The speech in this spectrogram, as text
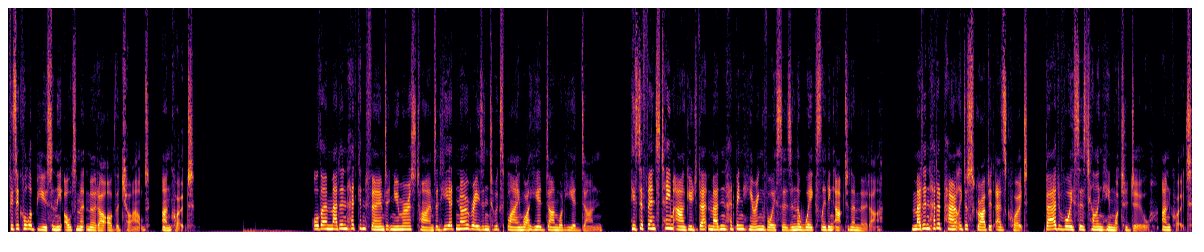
physical abuse, and the ultimate murder of the child. Unquote. Although Madden had confirmed numerous times that he had no reason to explain why he had done what he had done, his defence team argued that Madden had been hearing voices in the weeks leading up to the murder. Madden had apparently described it as, quote, bad voices telling him what to do, unquote.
